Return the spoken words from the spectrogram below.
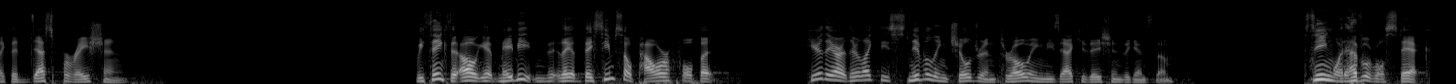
Like the desperation. We think that, oh, yeah, maybe they, they seem so powerful, but here they are. They're like these sniveling children throwing these accusations against them, seeing whatever will stick.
